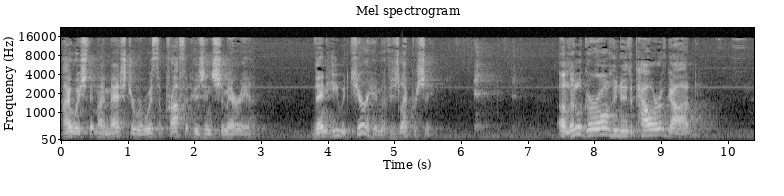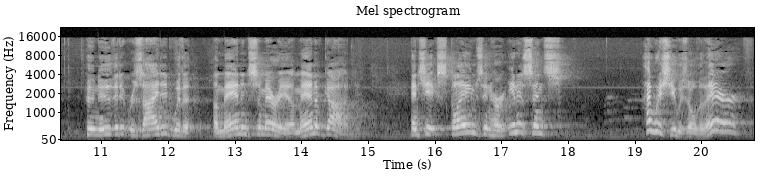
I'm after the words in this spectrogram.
I wish that my master were with the prophet who's in Samaria. Then he would cure him of his leprosy. A little girl who knew the power of God, who knew that it resided with a, a man in Samaria, a man of God, and she exclaims in her innocence, I wish he was over there.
